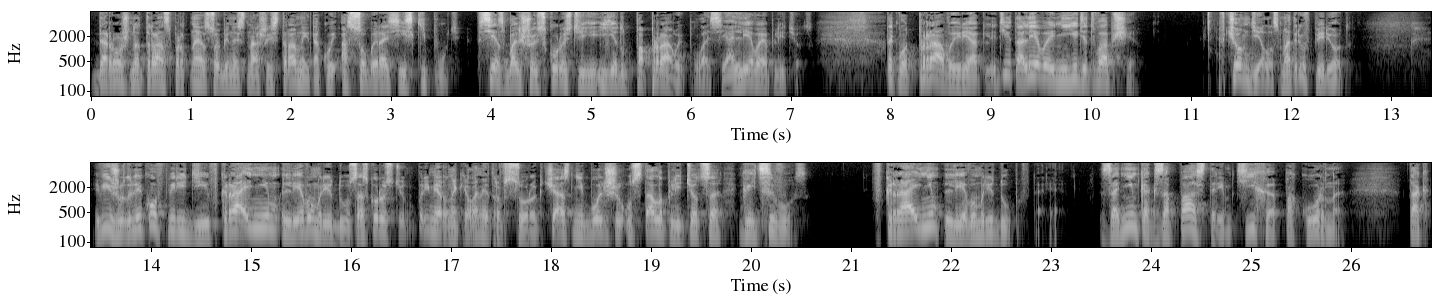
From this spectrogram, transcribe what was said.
дорожно-транспортная особенность нашей страны, такой особый российский путь. Все с большой скоростью едут по правой полосе, а левая плетется. Так вот, правый ряд летит, а левая не едет вообще. В чем дело? Смотрю вперед. Вижу далеко впереди, в крайнем левом ряду, со скоростью ну, примерно километров 40 час, не больше, устало плетется гайцевоз. В крайнем левом ряду, повторяю. За ним, как за пастырем, тихо, покорно, так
